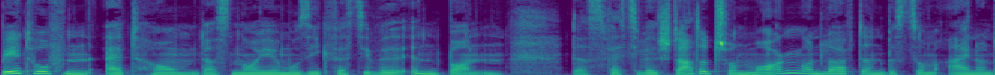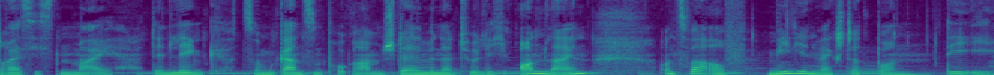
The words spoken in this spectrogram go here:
Beethoven at Home, das neue Musikfestival in Bonn. Das Festival startet schon morgen und läuft dann bis zum 31. Mai. Den Link zum ganzen Programm stellen wir natürlich online und zwar auf medienwerkstattbonn.de.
